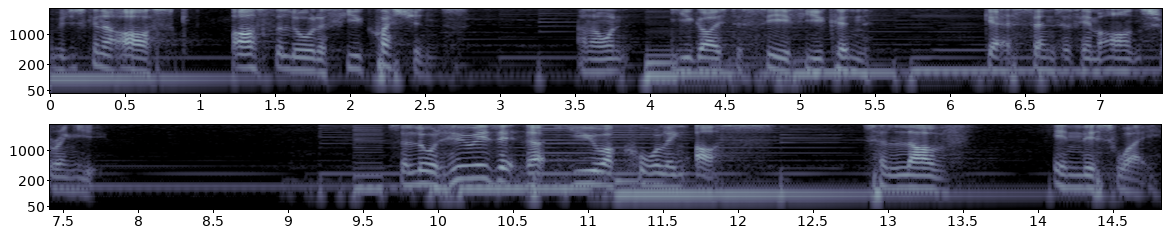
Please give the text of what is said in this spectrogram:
We're just going to ask ask the Lord a few questions. And I want you guys to see if you can get a sense of him answering you. So Lord, who is it that you are calling us to love in this way?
